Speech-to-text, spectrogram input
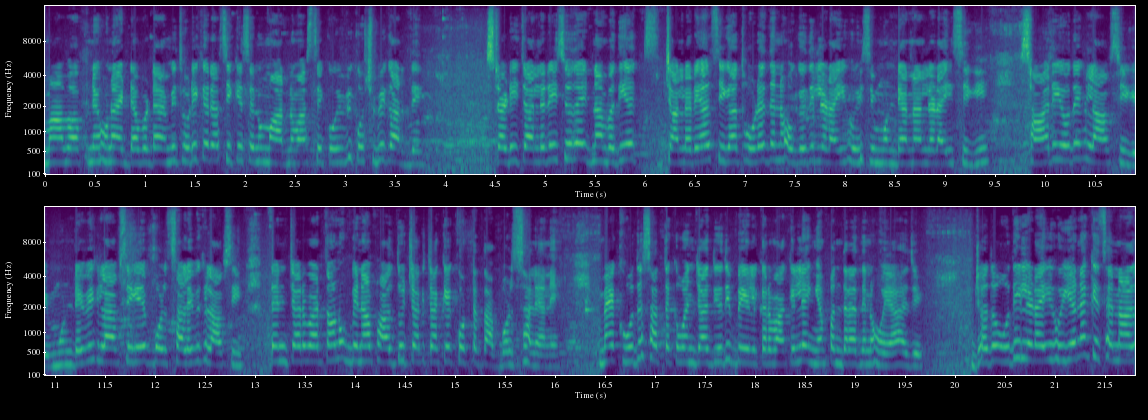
ਮਾਂ-ਬਾਪ ਨੇ ਹੁਣ ਐਡਾ ਵੱਡਾ ਐਵੇਂ ਥੋੜੀ ਕਰਿਆ ਸੀ ਕਿਸੇ ਨੂੰ ਮਾਰਨ ਵਾਸਤੇ, ਕੋਈ ਵੀ ਕੁਝ ਵੀ ਕਰਦੇ। ਸਟੱਡੀ ਚੱਲ ਰਹੀ ਸੀ, ਉਹਦਾ ਇੰਨਾ ਵਧੀਆ ਚੱਲ ਰਿਹਾ ਸੀਗਾ। ਥੋੜੇ ਦਿਨ ਹੋ ਗਏ ਉਹਦੀ ਲੜਾਈ ਹੋਈ ਸੀ, ਮੁੰਡਿਆਂ ਨਾਲ ਲੜਾਈ ਸੀਗੀ। ਸਾਰੇ ਉਹਦੇ ਖਿਲਾਫ ਸੀਗੇ, ਮੁੰਡੇ ਵੀ ਖਿਲਾਫ ਸੀਗੇ, ਪੁਲਿਸ ਵਾਲੇ ਵੀ ਖਿਲਾਫ ਸੀ। ਤਿੰਨ ਚਾਰ ਵਾਰ ਤਾਂ ਉਹਨੂੰ ਬਿਨਾਂ ਫਾਲਤੂ ਚੱਕ ਚੱਕ ਕੇ ਕੁੱਟਤਾ ਪੁਲਿਸ ਵਾਲਿਆਂ ਨੇ। ਮੈਂ ਖੁਦ 751 ਦੀ ਉਹਦੀ ਬੇਲ ਕਰਵਾ ਕੇ ਲਈਆਂ 15 ਦਿਨ ਹੋਇਆ ਹਜੇ। ਜਦੋਂ ਉਹਦੀ ਲੜਾਈ ਹੋਈ ਹੈ ਨਾ ਕਿਸੇ ਨਾਲ,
